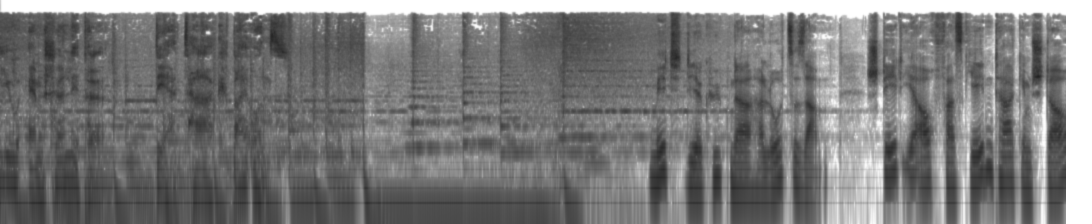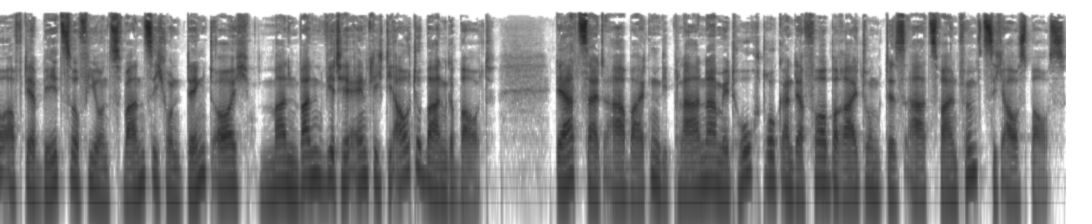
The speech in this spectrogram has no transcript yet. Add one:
Radio Emscher Lippe. Der Tag bei uns. Mit Dirk Hübner, hallo zusammen. Steht ihr auch fast jeden Tag im Stau auf der B224 und denkt euch, Mann, wann wird hier endlich die Autobahn gebaut? Derzeit arbeiten die Planer mit Hochdruck an der Vorbereitung des A52-Ausbaus.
